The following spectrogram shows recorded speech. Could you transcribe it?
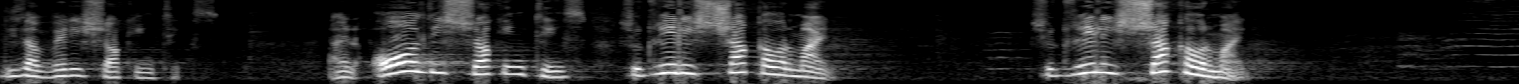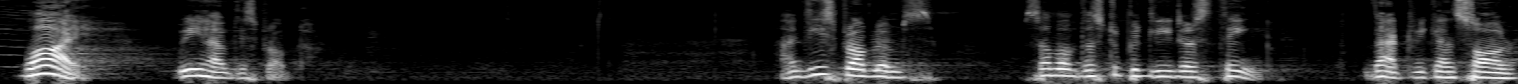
These are very shocking things. And all these shocking things should really shock our mind, should really shock our mind why we have this problem. And these problems, some of the stupid leaders think that we can solve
